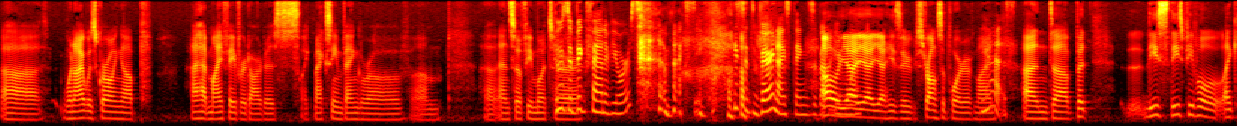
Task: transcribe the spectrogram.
Uh, when I was growing up, I had my favorite artists like Maxim Vengerov, um, uh, and Sophie Mutter. Who's a big fan of yours, Maxime? He says very nice things about. Oh yeah, work. yeah, yeah. He's a strong supporter of mine. Yes. And uh, but these these people like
